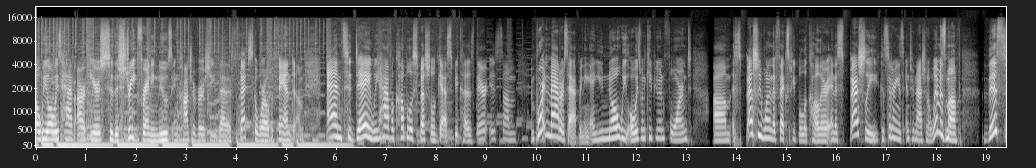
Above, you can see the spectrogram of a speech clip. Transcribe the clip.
Know we always have our ears to the street for any news and controversy that affects the world of fandom. And today we have a couple of special guests because there is some important matters happening, and you know we always want to keep you informed. Um, especially when it affects people of color, and especially considering it's International Women's Month, this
